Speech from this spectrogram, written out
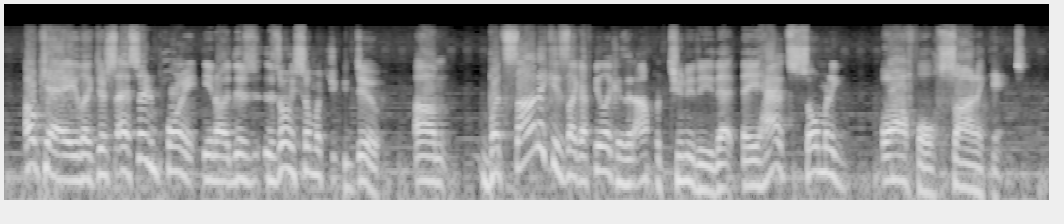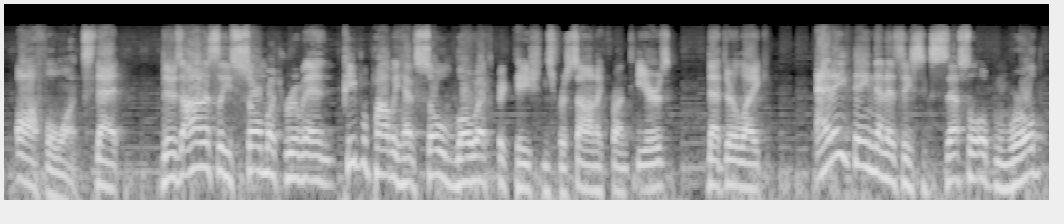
okay, like there's at a certain point, you know, there's there's only so much you can do. Um, but Sonic is like I feel like is an opportunity that they had so many awful Sonic games, awful ones that there's honestly so much room, and people probably have so low expectations for Sonic Frontiers that they're like, anything that is a successful open world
